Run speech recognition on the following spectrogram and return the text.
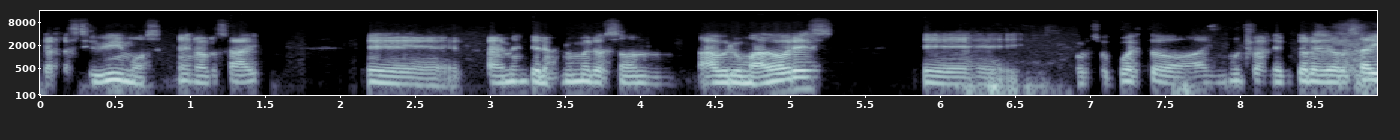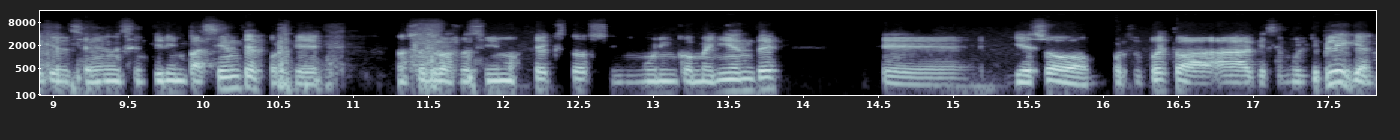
que recibimos en Orsay, realmente los números son abrumadores. Eh, por supuesto, hay muchos lectores de Orsay que se deben sentir impacientes porque nosotros recibimos textos sin ningún inconveniente eh, y eso, por supuesto, haga que se multipliquen.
